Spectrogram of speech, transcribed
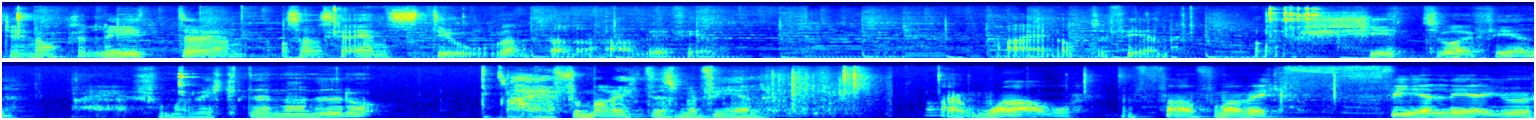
Den är också liten. Och sen ska en stor. Vänta, det här blir fel. Nej, något är fel. Oh shit, vad är fel? Får man väck denna nu då? Nej, får man väck det som är fel? Ah, wow, hur fan får man väck fel lego?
